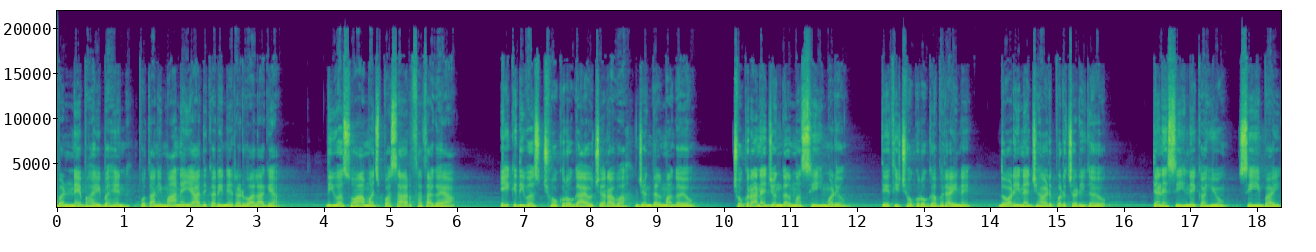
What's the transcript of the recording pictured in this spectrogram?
બંને ભાઈ બહેન પોતાની માને યાદ કરીને રડવા લાગ્યા. દિવસો આમ જ પસાર થતા ગયા. એક દિવસ છોકરો ગાયો ચરાવવા જંગલમાં ગયો. છોકરાને જંગલમાં સિંહ મળ્યો. તેથી છોકરો ગભરાઈને દોડીને ઝાડ પર ચડી ગયો. તેણે સિંહને કહ્યું, સિંહભાઈ,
